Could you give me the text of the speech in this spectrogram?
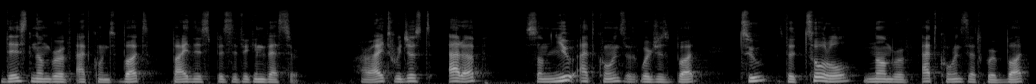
this number of altcoins bought by this specific investor. All right, we just add up some new altcoins that were just bought to the total number of altcoins that were bought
